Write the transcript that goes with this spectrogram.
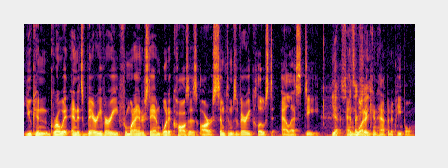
you can grow it, and it's very very from what I understand, what it causes are symptoms very close to LSD. Yes, and what it can happen to people.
